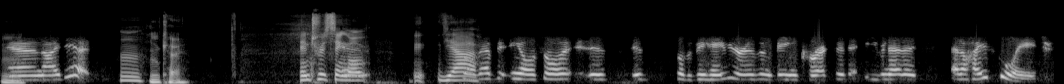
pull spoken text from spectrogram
Hmm. and I did. Okay. Interesting. Well, yeah. So that you know, so it's it's so the behavior isn't being corrected even at a at a high school age.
